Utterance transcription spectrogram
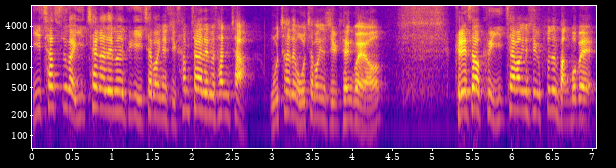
이 차수가 2차가 되면 그게 2차 방정식, 3차가 되면 3차, 5차가 되면 5차 방정식 이렇게 된 거예요. 그래서 그 2차 방정식을 푸는 방법의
